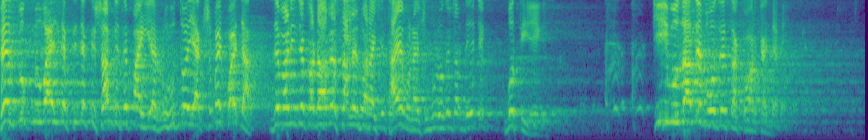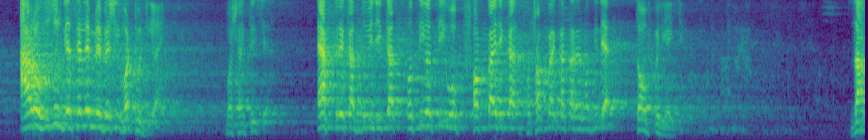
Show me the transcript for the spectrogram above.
ফেসবুক মোবাইল দেখতে দেখতে সব গেছে পাইয়ার রুহু তো এক সময় পয়দা। যে বাড়ি যে কটা হবে, সালের পর আইসে থায়ে হয় বুড়োকে সব ডেটে বতি হয়ে গেছে। কি বোঝা যে বোঝে তা কর কায়দা নেই। আরও হুজুর গেছে মেয়ে বেশি ভটভটি হয়। বসাই থইছে। এক রেখাত, দুই রেখাত, অতি অতি ও সবকাই রেখা সবকাই কাতারের মধ্যে দিয়ে তফ করে আইছে যার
